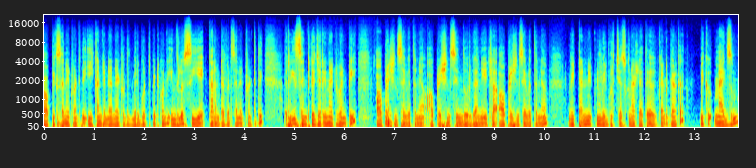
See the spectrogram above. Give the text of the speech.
టాపిక్స్ అనేటువంటిది ఈ కంటెంట్ అనేటువంటిది మీరు గుర్తుపెట్టుకోండి. ఇందులో సిఏ కరెంట్ అఫైర్స్ అనేటువంటిది. రీసెంట్గా జరిగినటువంటి ఆపరేషన్స్ ఏవైతున్నాయో ఆపరేషన్ సింధూర్ కానీ ఇట్లా ఆపరేషన్స్ ఏవైతే ఉన్నాయో వీటన్నిటిని మీరు గుర్తు చేసుకున్నట్లయితే కనుక మీకు మ్యాక్సిమం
